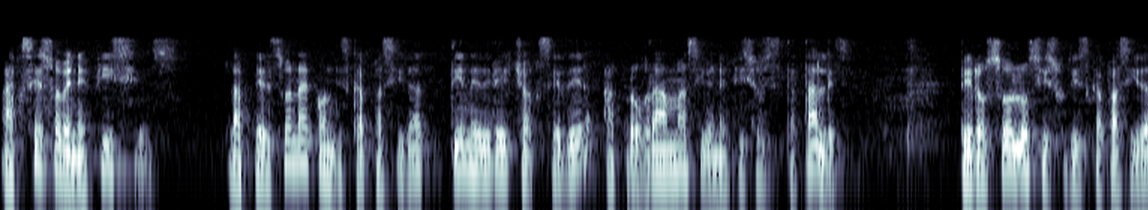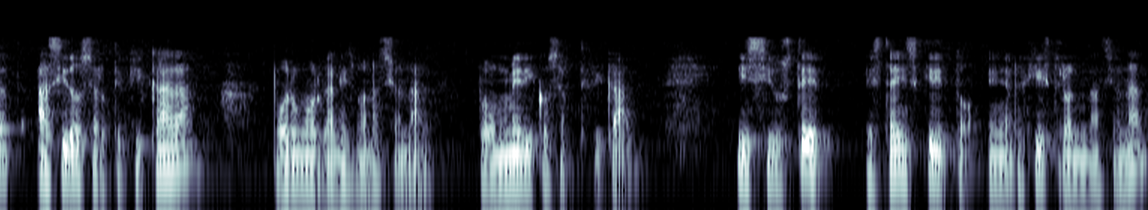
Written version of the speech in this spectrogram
Acceso a beneficios. La persona con discapacidad tiene derecho a acceder a programas y beneficios estatales, pero solo si su discapacidad ha sido certificada por un organismo nacional, por un médico certificado. Y si usted está inscrito en el Registro Nacional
